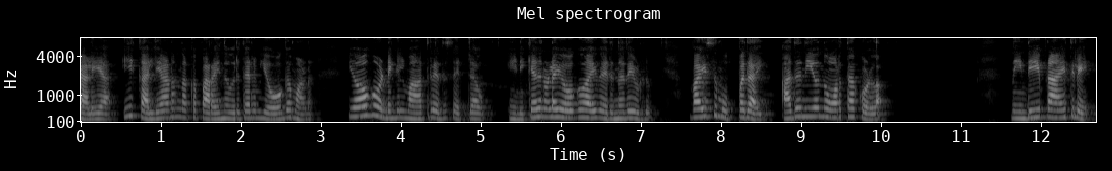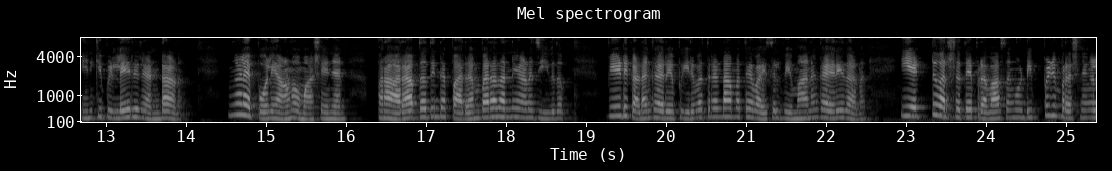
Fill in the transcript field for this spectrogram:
അളിയ ഈ കല്യാണം എന്നൊക്കെ പറയുന്ന ഒരു തരം യോഗമാണ്. യോഗം ഉണ്ടെങ്കിൽ മാത്രമേ അത് സെറ്റാവൂ എനിക്കതിനുള്ള യോഗമായി വരുന്നതേ ഉള്ളൂ. വയസ്സ് മുപ്പതായി. അത് നീ ഒന്ന് ഓർത്താ കൊള്ളാം. നിന്റെ ഈ പ്രായത്തിലെ എനിക്ക് പിള്ളേര് രണ്ടാണ്. നിങ്ങളെപ്പോലെയാണോ മാഷേ ഞാൻ? പ്രാരാബ്ദത്തിന്റെ പരമ്പര തന്നെയാണ് ജീവിതം. വീട് കടം കയറിയപ്പോൾ ഇരുപത്തിരണ്ടാമത്തെ വയസ്സിൽ വിമാനം കയറിയതാണ്. ഈ എട്ട് വർഷത്തെ പ്രവാസം കൊണ്ട് ഇപ്പോഴും പ്രശ്നങ്ങൾ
